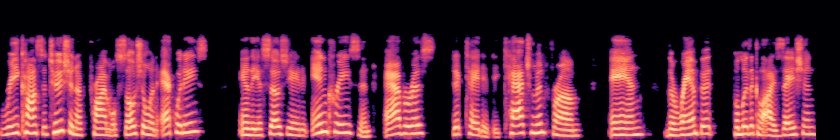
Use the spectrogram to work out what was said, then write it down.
reconstitution of primal social inequities and the associated increase in avarice, dictated detachment from, and the rampant politicalization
